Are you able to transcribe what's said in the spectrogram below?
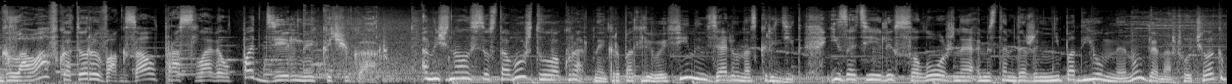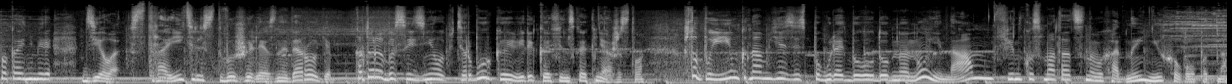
Глава, в которой вокзал прославил поддельный кочегар. А начиналось все с того, что аккуратные кропотливые финны взяли у нас кредит и затеяли сложное, а местами даже неподъемное, ну, для нашего человека, по крайней мере, дело – строительство железной дороги, которая бы соединила Петербург и Великое Финское княжество. Чтобы им к нам ездить погулять было удобно, ну и нам, финку, смотаться на выходные не хлопотно.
